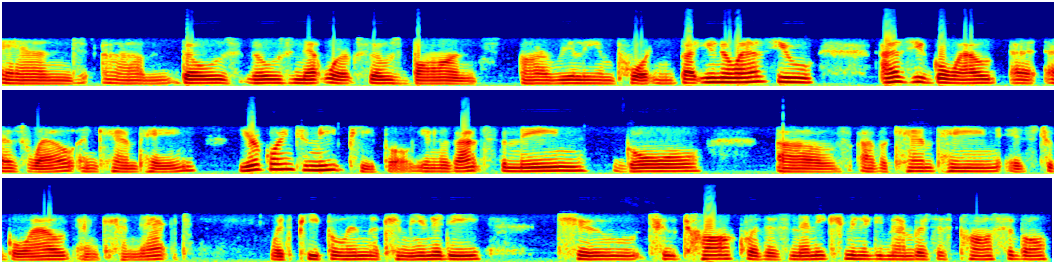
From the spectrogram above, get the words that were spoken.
and um, those those networks, those bonds are really important. But you know, as you as you go out uh, as well and campaign, you're going to meet people. You know, that's the main goal of of a campaign is to go out and connect with people in the community, to to talk with as many community members as possible.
